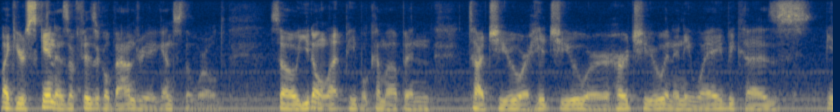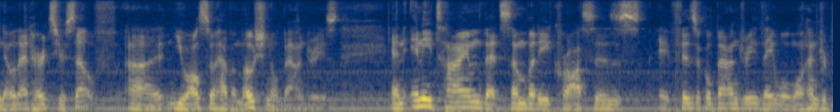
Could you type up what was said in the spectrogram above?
like your skin is a physical boundary against the world so you don't let people come up and touch you or hit you or hurt you in any way because you know that hurts yourself uh, you also have emotional boundaries and any time that somebody crosses a physical boundary, they will 100%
